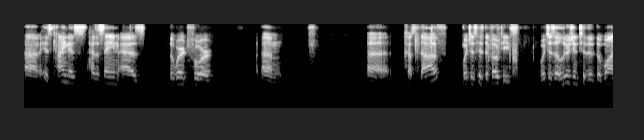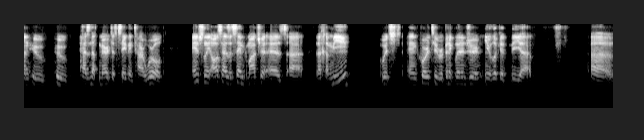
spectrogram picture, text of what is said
uh, his kindness, has the same as the word for um, uh, chasdav, which is his devotees which is allusion to the, the one who, who has enough merit to save the entire world. Interestingly, also has the same gematria as uh, Lechami, which, according to rabbinic literature, you look at the uh,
